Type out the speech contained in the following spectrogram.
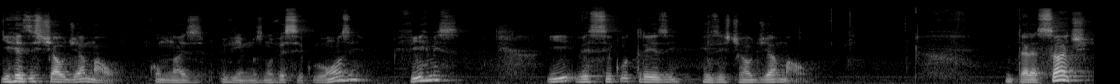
e resistir ao dia mal, como nós vimos no versículo 11, firmes, e versículo 13, resistir ao dia mal. Interessante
